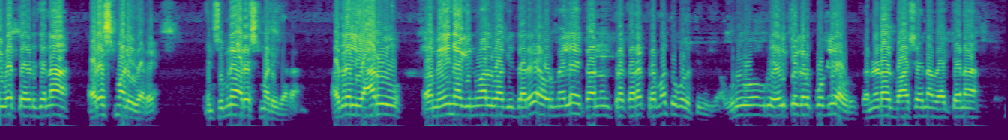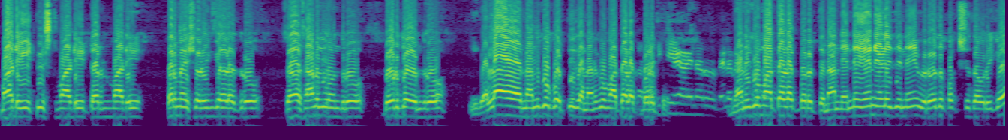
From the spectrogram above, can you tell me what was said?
ಐವತ್ತೆರಡು ಜನ ಅರೆಸ್ಟ್ ಮಾಡಿದ್ದಾರೆ. ಇನ್ ಸುಮ್ಮನೆ ಅರೆಸ್ಟ್ ಮಾಡಿದಾರ. ಅದರಲ್ಲಿ ಯಾರು ಮೇನ್ ಆಗಿ ಇನ್ವಾಲ್ವ್ ಆಗಿದ್ದಾರೆ ಅವ್ರ ಮೇಲೆ ಕಾನೂನು ಪ್ರಕಾರ ಕ್ರಮ ತಗೊಳ್ತೀವಿ. ಅವರು ಅವರು ಹೇಳಿಕೆಗಳು ಕೊಡ್ಲಿ ಅವರು. ಕನ್ನಡ ಭಾಷೆನ ವ್ಯಾಖ್ಯಾನ ಮಾಡಿ ಟ್ವಿಸ್ಟ್ ಮಾಡಿ ಟರ್ನ್ ಮಾಡಿ ಪರಮೇಶ್ವರ್ ಹಿಂಗೆ ಹೇಳಿದ್ರು ಸಣ್ಣದು ಅಂದ್ರು ದೊಡ್ಡದು ಅಂದ್ರು ಇದೆಲ್ಲ ನನಗೂ ಗೊತ್ತಿದೆ ನನಗೂ ಮಾತಾಡಕ್ ಬರುತ್ತೆ. ನನಗೂ ಮಾತಾಡಕ್ ಬರುತ್ತೆ. ನಾನು ನಿನ್ನೆ ಏನ್ ಹೇಳಿದ್ದೀನಿ ವಿರೋಧ ಪಕ್ಷದವರಿಗೆ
